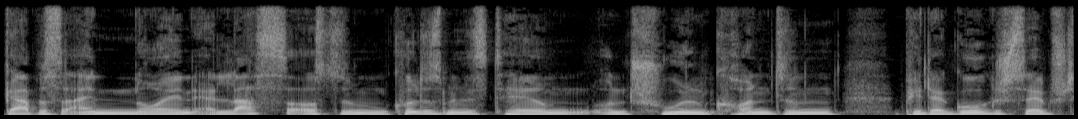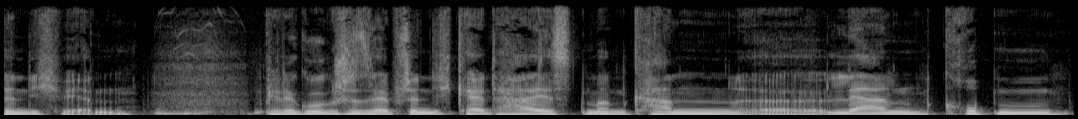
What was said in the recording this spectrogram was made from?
gab es einen neuen Erlass aus dem Kultusministerium und Schulen konnten pädagogisch selbstständig werden. Mhm. Pädagogische Selbstständigkeit heißt, man kann äh, Lerngruppen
